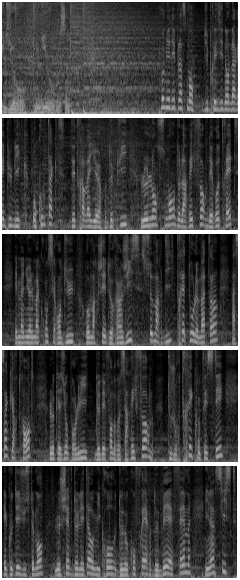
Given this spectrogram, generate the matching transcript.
Studio News. Premier déplacement du président de la République au contact des travailleurs depuis le lancement de la réforme des retraites. Emmanuel Macron s'est rendu au marché de Ringis ce mardi très tôt le matin à 5h30. L'occasion pour lui de défendre sa réforme, toujours très contestée. Écoutez justement le chef de l'État au micro de nos confrères de BFM. Il insiste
